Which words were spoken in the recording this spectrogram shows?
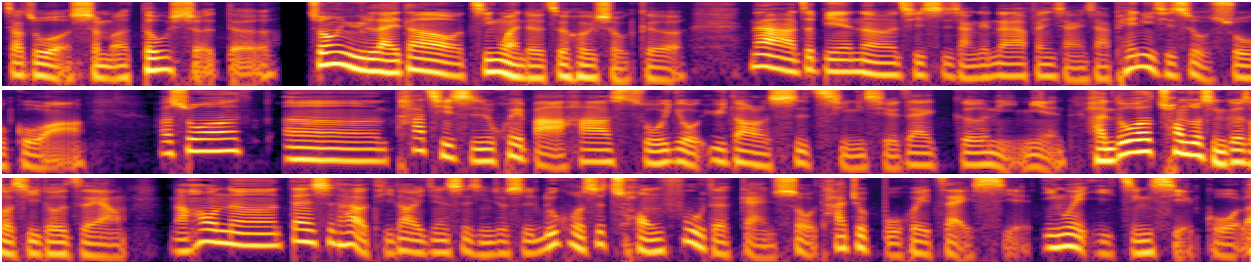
叫做《什么都舍得》。终于来到今晚的最后一首歌。那这边呢，其实想跟大家分享一下，Penny 其实有说过啊，他说，嗯，他其实会把他所有遇到的事情写在歌里面。很多创作型歌手其实都是这样。然后呢，但是他有提到一件事情，就是如果是重复的感受，他就不会再写，因为已经写过了。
